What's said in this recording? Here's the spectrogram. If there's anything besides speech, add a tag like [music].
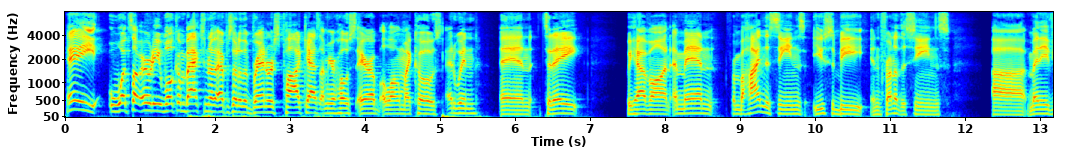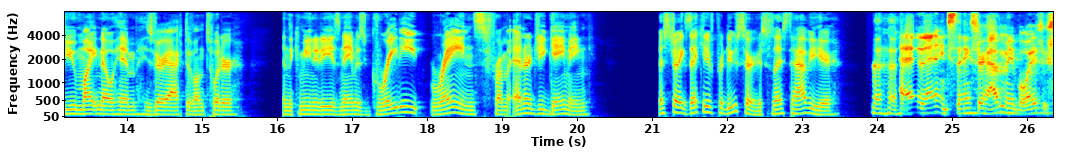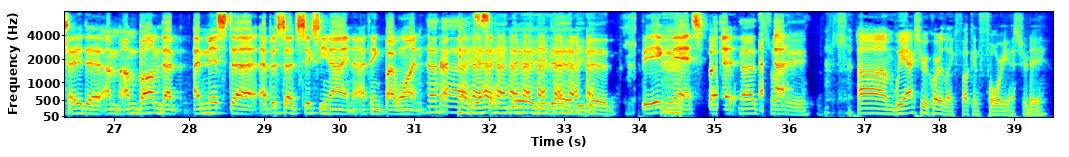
Hey, what's up, everybody? Welcome back to another episode of the Brandverse Podcast. I'm your host, Arab, along with my co-host Edwin. And today we have on a man from behind the scenes, used to be in front of the scenes. Uh, many of you might know him. He's very active on Twitter in the community. His name is Grady Rains from Energy Gaming. Mr. Executive Producer, it's nice to have you here. [laughs] hey, thanks. Thanks for having me, boys. Excited to. I'm. I'm bummed. I I missed uh, episode 69. I think by one. [laughs] [laughs] yeah, you did. You did. You did. Big miss, but That's funny. Um, we actually recorded like fucking four yesterday.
